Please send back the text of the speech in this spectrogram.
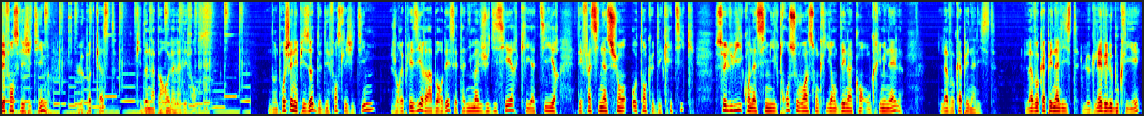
Défense légitime, le podcast qui donne la parole à la défense. Dans le prochain épisode de Défense légitime, j'aurai plaisir à aborder cet animal judiciaire qui attire des fascinations autant que des critiques, celui qu'on assimile trop souvent à son client délinquant ou criminel, l'avocat pénaliste l'avocat pénaliste, le glaive et le bouclier,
